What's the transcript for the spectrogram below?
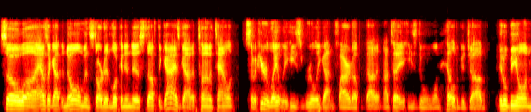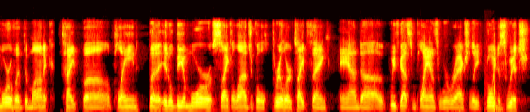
So uh, as I got to know him and started looking into his stuff, the guy's got a ton of talent. So here lately, he's really gotten fired up about it. And I tell you, he's doing one hell of a good job. It'll be on more of a demonic type uh, plane, but it'll be a more psychological thriller type thing. And uh, we've got some plans where we're actually going to switch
